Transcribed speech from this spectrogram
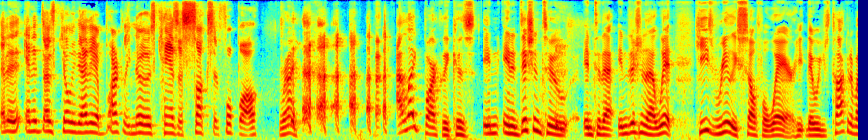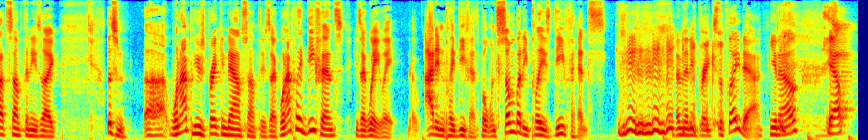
And it, and it does kill me the idea Barkley knows Kansas sucks at football. Right. I, I like Barkley because in in addition to into that in addition to that wit, he's really self aware. He they were, he's talking about something. He's like, listen, uh, when I he was breaking down something, he's like, when I play defense, he's like, wait, wait, I didn't play defense, but when somebody plays defense, and then he breaks the play down. You know, Yep.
